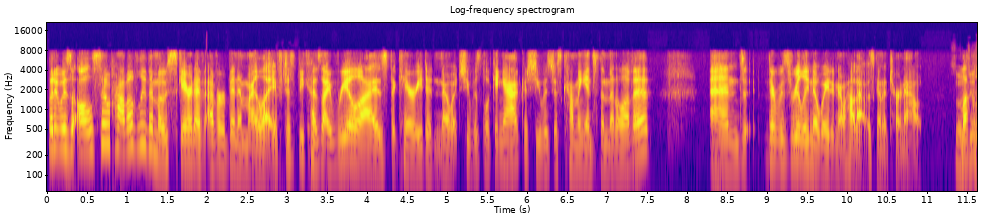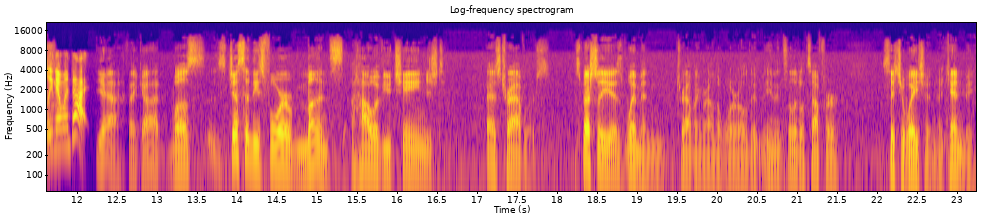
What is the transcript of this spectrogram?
but it was also probably the most scared I've ever been in my life just because I realized that Carrie didn't know what she was looking at because she was just coming into the middle of it. And there was really no way to know how that was going to turn out. So Luckily, just- no one died. Yeah, thank God. Well, just in these four months, how have you changed as travelers, especially as women traveling around the world? I mean, it's a little tougher situation. It can be.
